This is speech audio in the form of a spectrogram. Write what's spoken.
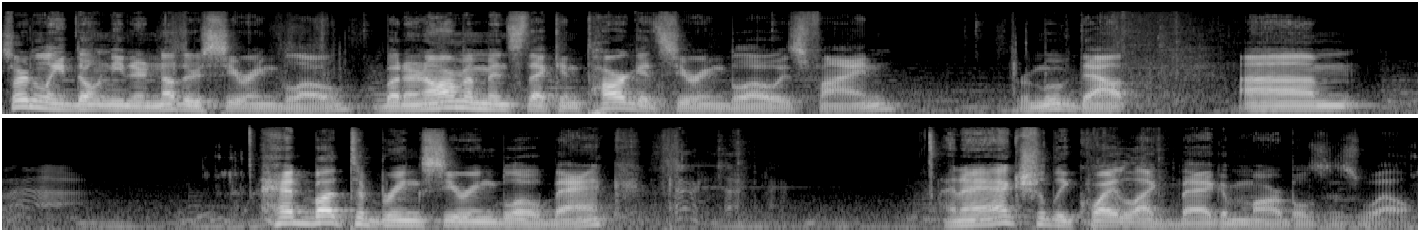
Certainly don't need another Searing Blow, but an armaments that can target Searing Blow is fine. Removed out. Um, headbutt to bring Searing Blow back. And I actually quite like Bag of Marbles as well.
